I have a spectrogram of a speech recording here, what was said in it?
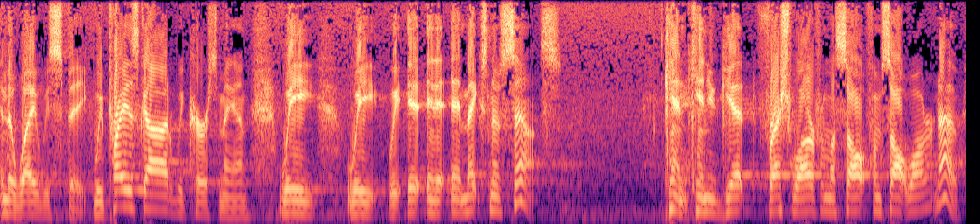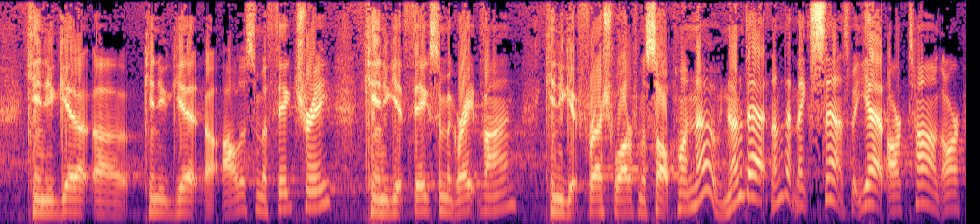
in the way we speak. We praise God, we curse man. We, we, we, it, it, it makes no sense. Can, can you get fresh water from a salt from salt water? No. Can you get a, uh, can you get olives from a fig tree? Can you get figs from a grapevine? Can you get fresh water from a salt pond? No. None of that. None of that makes sense. But yet, our tongue, our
